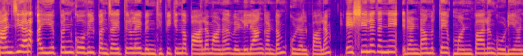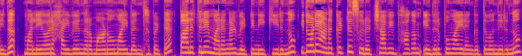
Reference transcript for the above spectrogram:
കാഞ്ചിയാർ അയ്യപ്പൻ കോവിൽ പഞ്ചായത്തുകളെ ബന്ധിപ്പിക്കുന്ന പാലമാണ് വെള്ളിലാങ്കണ്ടം കുഴൽപ്പാലം. ഏഷ്യയിലെ തന്നെ രണ്ടാമത്തെ മൺപാലം കൂടിയാണിത്. മലയോര ഹൈവേ നിർമ്മാണവുമായി ബന്ധപ്പെട്ട് പാലത്തിലെ മരങ്ങൾ വെട്ടിനീക്കിയിരുന്നു. ഇതോടെ അണക്കെട്ട് സുരക്ഷാ വിഭാഗം എതിർപ്പുമായി രംഗത്ത് വന്നിരുന്നു.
